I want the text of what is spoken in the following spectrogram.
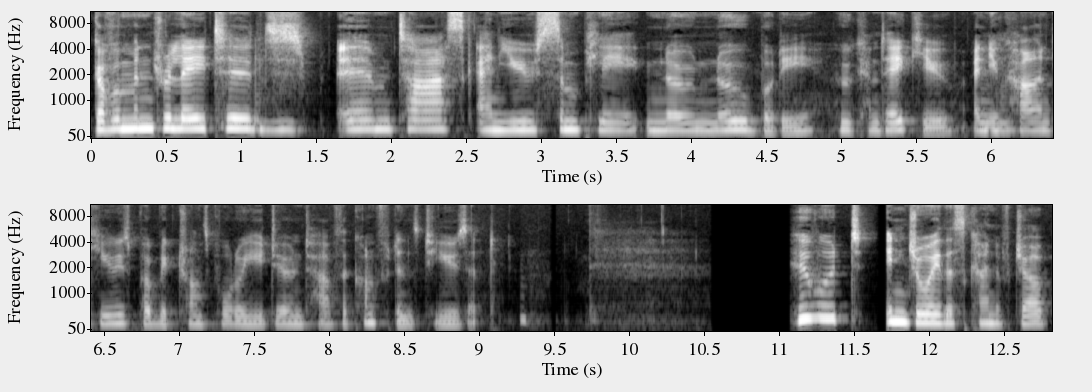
government related mm-hmm. um, task and you simply know nobody who can take you and mm-hmm. you can't use public transport or you don't have the confidence to use it who would enjoy this kind of job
